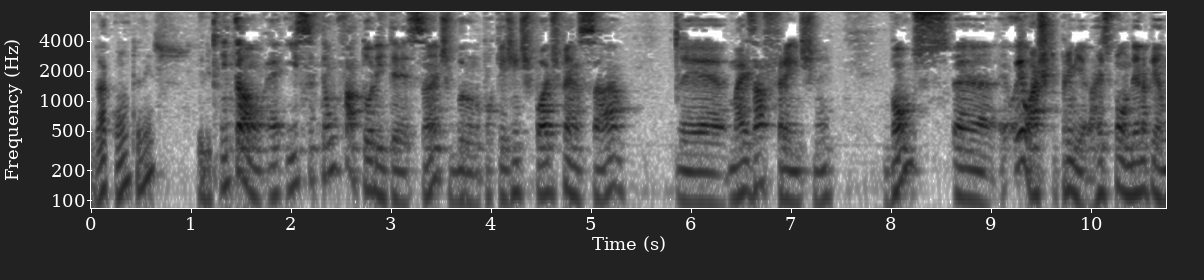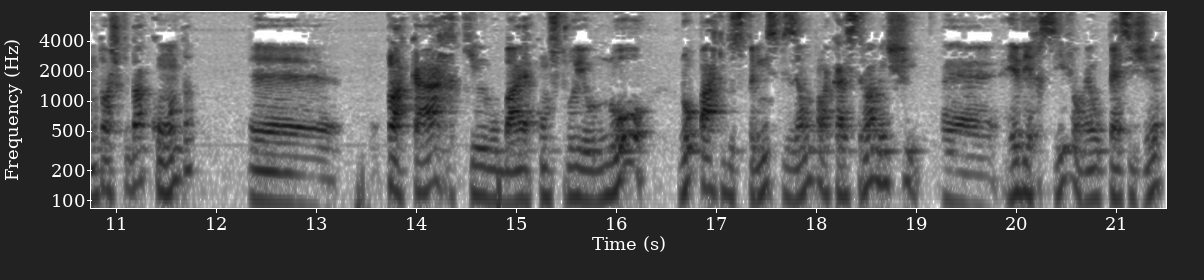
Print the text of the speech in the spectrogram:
Dá conta nisso? Ele... Então, é, isso tem um fator interessante, Bruno, porque a gente pode pensar é, mais à frente, né? Vamos, é, eu acho que primeiro, respondendo a pergunta, eu acho que dá conta é, o placar que o Bayern construiu no, no Parque dos Príncipes é um placar extremamente é, reversível. Né? O PSG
